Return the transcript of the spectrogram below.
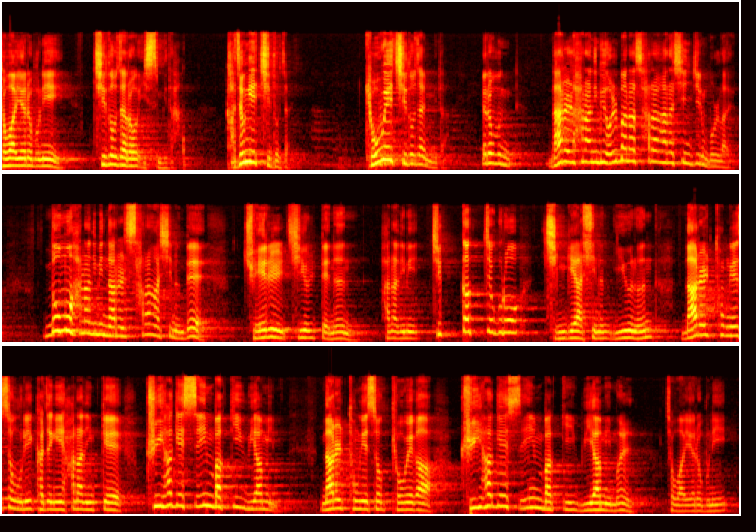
저와 여러분이 지도자로 있습니다. 가정의 지도자, 교회 지도자입니다. 여러분, 나를 하나님이 얼마나 사랑하시는지는 몰라요. 너무 하나님이 나를 사랑하시는데 죄를 지을 때는 하나님이 즉각적으로 징계하시는 이유는 나를 통해서 우리 가정이 하나님께 귀하게 쓰임 받기 위함입니다. 나를 통해서 교회가 귀하게 쓰임 받기 위함임을 저와 여러분이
